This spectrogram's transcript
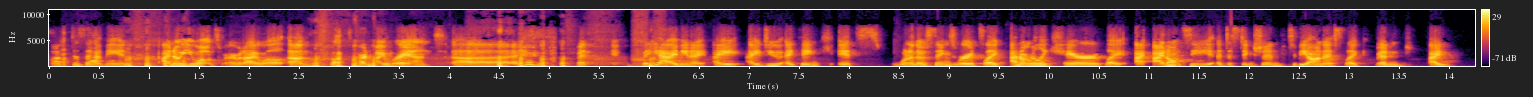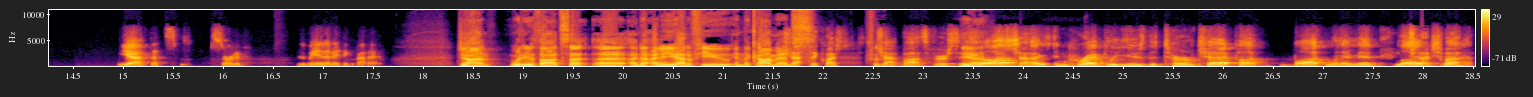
fuck does that mean? I know you won't swear, but I will. Um, it's part of my brand. Uh, but but yeah, I mean, I, I I do. I think it's one of those things where it's like I don't really care. Like, I, I don't see a distinction, to be honest. Like, and I, yeah, that's sort of the way that I think about it. John, what are your thoughts? Uh, uh, I know I know you had a few in the comments. Chat, the question For- chatbots versus Yeah. Well, live I, chat. I incorrectly used the term chatbot bot when I meant live Chatbot. chat.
